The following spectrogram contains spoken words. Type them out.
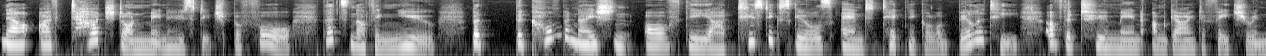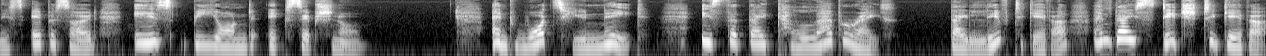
Now, I've touched on men who stitch before. That's nothing new, but the combination of the artistic skills and technical ability of the two men I'm going to feature in this episode is beyond exceptional. And what's unique is that they collaborate. They live together and they stitch together,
